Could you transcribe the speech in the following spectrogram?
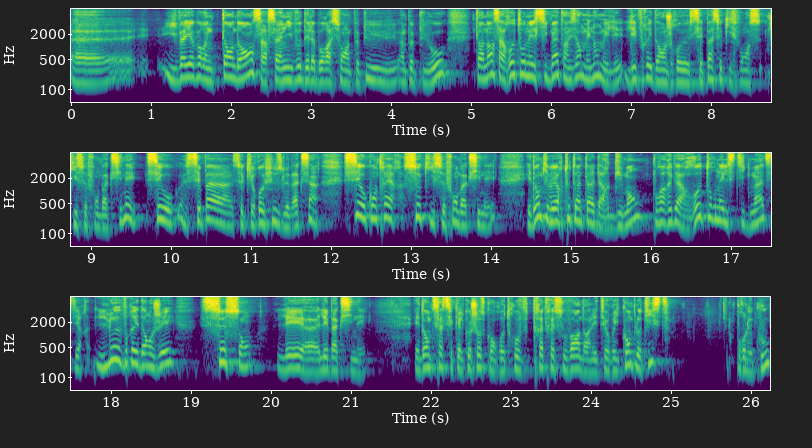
euh, il va y avoir une tendance, alors c'est un niveau d'élaboration un peu plus un peu plus haut, tendance à retourner le stigmate en disant mais non mais les, vrais dangereux c'est pas ceux qui, font, qui se font vacciner, c'est c'est pas ceux qui refusent le vaccin, c'est au contraire ceux qui se font vacciner. Et donc il va y avoir tout un tas d'arguments pour arriver à retourner le stigmate, c'est-à-dire le vrai danger, ce sont les, euh, les vaccinés. Et donc ça c'est quelque chose qu'on retrouve très très souvent dans les théories complotistes pour le coup.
